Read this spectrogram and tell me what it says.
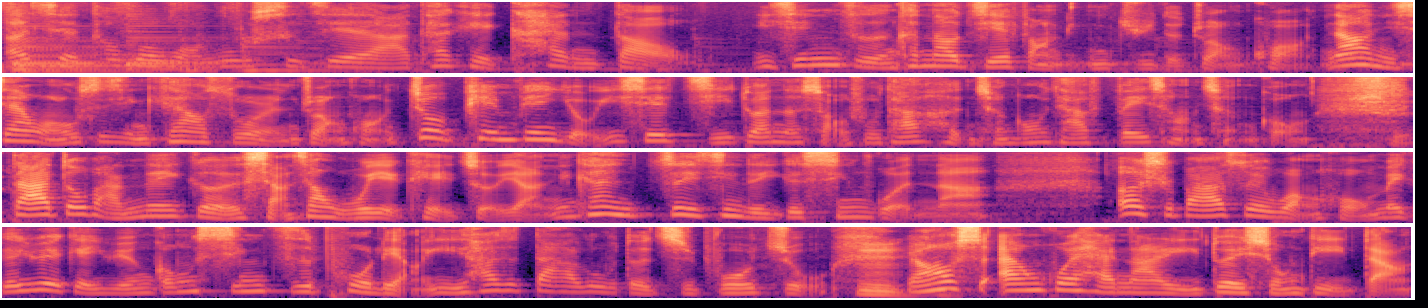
而且透过网络世界啊，他可以看到。以前你只能看到街坊邻居的状况，然后你现在网络事情，你看到所有人状况，就偏偏有一些极端的少数，他很成功，他非常成功。是大家都把那个想象，我也可以这样。你看最近的一个新闻呐、啊，二十八岁网红每个月给员工薪资破两亿，他是大陆的直播主，嗯、然后是安徽还拿了一对兄弟档。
